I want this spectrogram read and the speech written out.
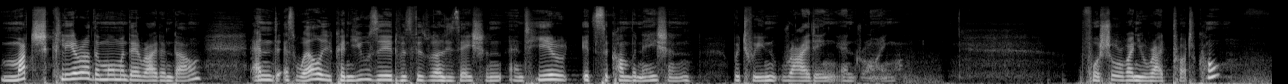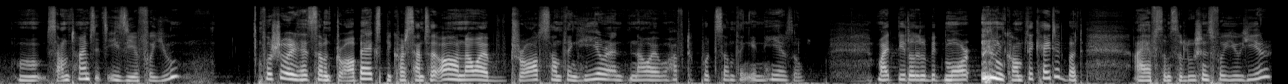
much clearer the moment they write them down. And as well, you can use it with visualization. And here it's a combination between writing and drawing. For sure, when you write protocol, mm, sometimes it's easier for you. For sure, it has some drawbacks because sometimes, oh, now I've drawn something here and now I have to put something in here. So might be a little bit more complicated, but I have some solutions for you here.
